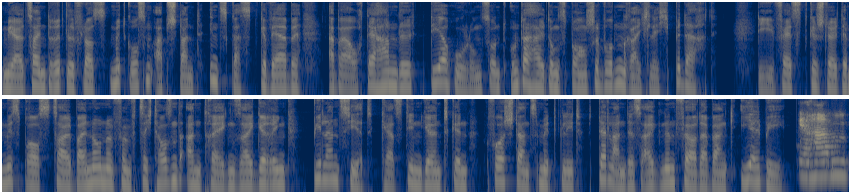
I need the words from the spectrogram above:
Mehr als ein Drittel floss mit großem Abstand ins Gastgewerbe, aber auch der Handel, die Erholungs- und Unterhaltungsbranche wurden reichlich bedacht. Die festgestellte Missbrauchszahl bei 59.000 Anträgen sei gering, bilanziert Kerstin Jöntgen, Vorstandsmitglied der landeseigenen Förderbank ILB. Wir haben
